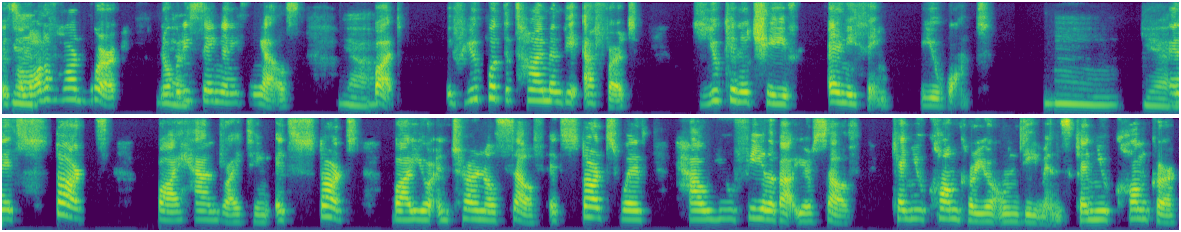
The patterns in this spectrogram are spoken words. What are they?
It's yes. a lot of hard work. Nobody's yes. saying anything else. Yeah. But if you put the time and the effort, you can achieve anything you want. Mm, yeah. And it starts by handwriting. It starts by your internal self. It starts with how you feel about yourself. can you conquer your own demons? Can you conquer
